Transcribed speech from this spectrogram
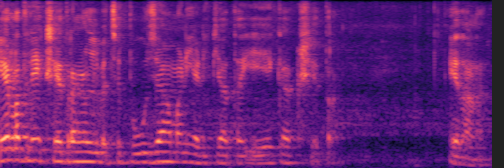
കേരളത്തിലെ ക്ഷേത്രങ്ങളിൽ വെച്ച് പൂജാമണി അടിക്കാത്ത ഏക ക്ഷേത്രം. ഏതാണ്?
